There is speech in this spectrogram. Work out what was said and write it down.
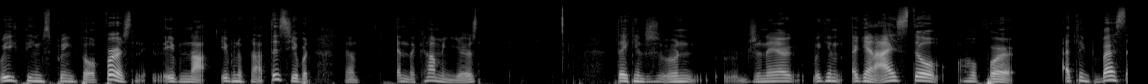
retheme Springfield first, even not even if not this year, but in the coming years. They can just run generic. We can again. I still hope for. I think the best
